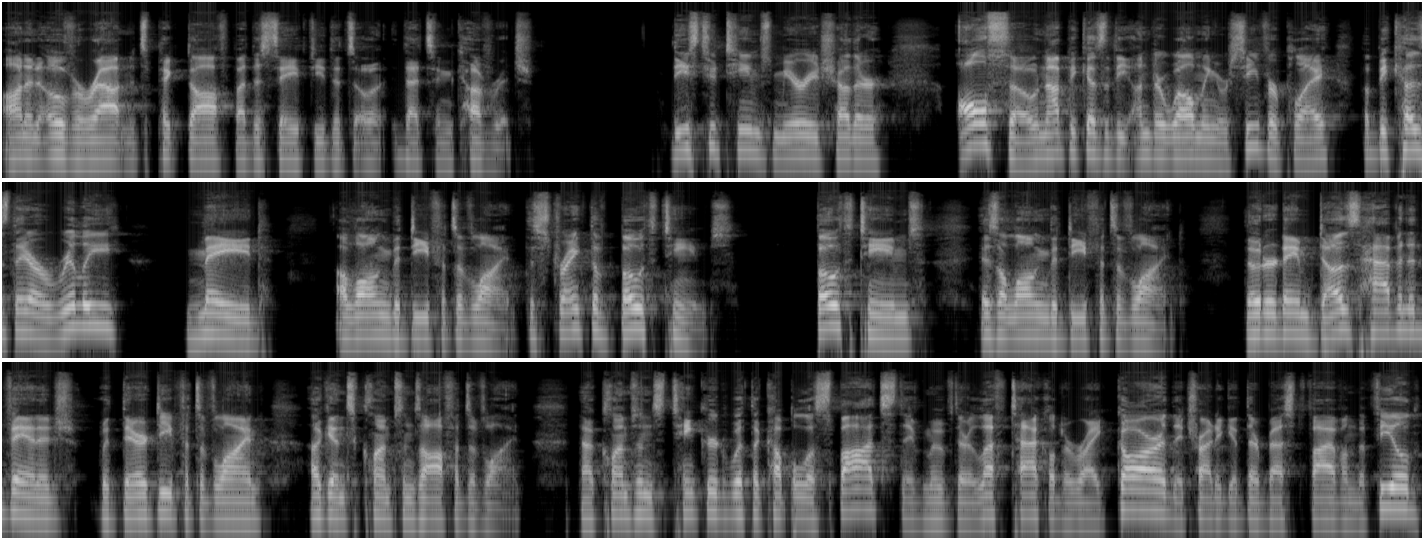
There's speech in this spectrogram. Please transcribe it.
on an over route and it's picked off by the safety that's, that's in coverage. These two teams mirror each other also not because of the underwhelming receiver play, but because they are really made along the defensive line. The strength of both teams, both teams is along the defensive line. Notre Dame does have an advantage with their defensive line against Clemson's offensive line. Now, Clemson's tinkered with a couple of spots. They've moved their left tackle to right guard. They try to get their best five on the field,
